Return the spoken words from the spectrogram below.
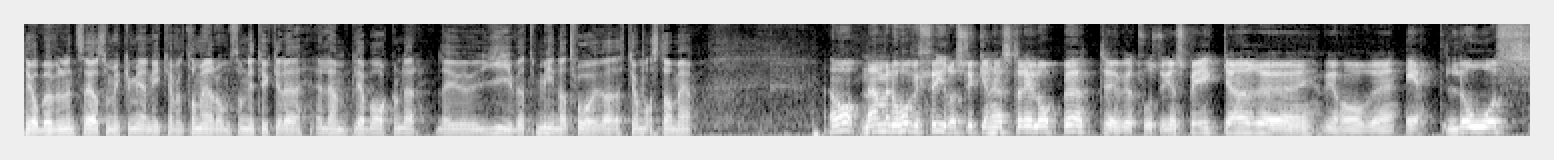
jag behöver väl inte säga så mycket mer. Ni kan väl ta med dem som ni tycker är, är lämpliga bakom där. Det är ju givet mina två att jag måste ha med. Ja, nej men då har vi fyra stycken hästar i loppet. Eh, Vi har två stycken spikar. eh, Vi har eh, ett lås.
